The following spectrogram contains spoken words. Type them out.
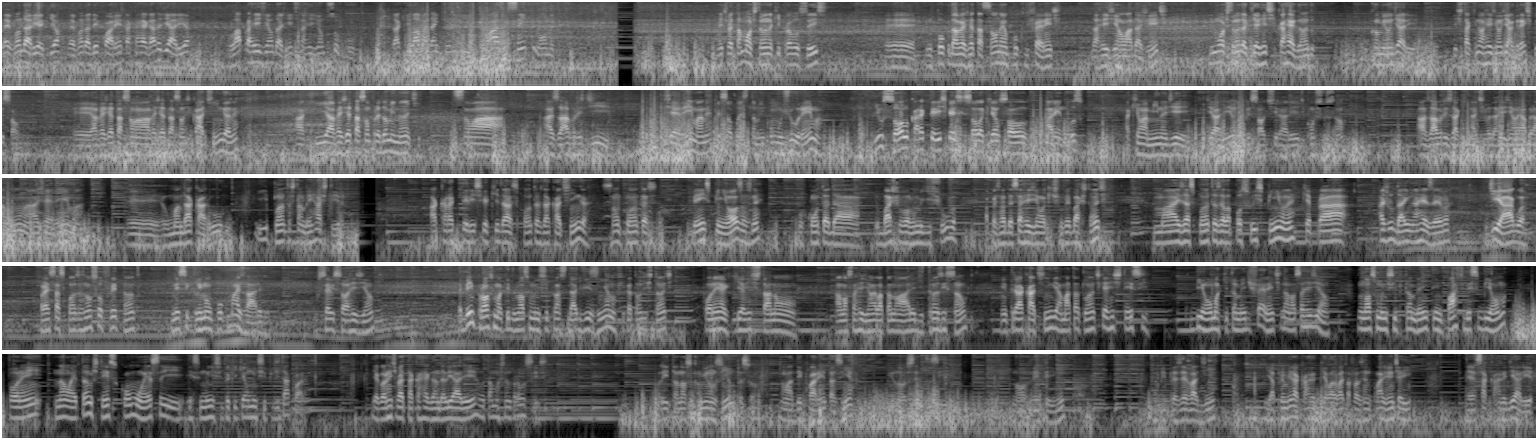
levando areia aqui, ó, levando a D40 carregada de areia lá para a região da gente, na região do Socorro. Daqui lá vai dar em torno de quase 100 quilômetros. A gente vai estar tá mostrando aqui para vocês é, um pouco da vegetação, né, um pouco diferente da região lá da gente e mostrando aqui a gente carregando o caminhão de areia. Está aqui na região de Agreste, pessoal. É, a vegetação é uma vegetação de caatinga, né? Aqui a vegetação predominante são a, as árvores de jerema, né? O pessoal conhece também como jurema. E o solo, característica desse solo aqui é um solo arenoso. Aqui é uma mina de, de areia, onde o pessoal tira areia de construção. As árvores aqui nativas da região é a braúna, a jerema, é, o mandacaru e plantas também rasteiras. A característica aqui das plantas da caatinga são plantas bem espinhosas, né? Por conta da, do baixo volume de chuva, apesar dessa região aqui chover bastante, mas as plantas ela possuem espinho, né? Que é para ajudar na reserva de água para essas plantas não sofrer tanto nesse clima um pouco mais árido. Observe só a região. É bem próximo aqui do nosso município, uma cidade vizinha, não fica tão distante. Porém aqui a gente está no, a nossa região ela está numa área de transição entre a Caatinga e a Mata Atlântica. E a gente tem esse bioma aqui também diferente na nossa região. No nosso município também tem parte desse bioma, porém não é tão extenso como essa e esse município aqui que é o município de Itaquara. E agora a gente vai estar tá carregando ali a areia, vou estar tá mostrando para vocês. Ali está nosso caminhãozinho, pessoal. É uma D40zinha, 1991. Também preservadinha. E a primeira carga que ela vai estar tá fazendo com a gente aí é essa carga de areia.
